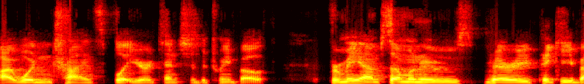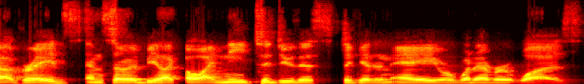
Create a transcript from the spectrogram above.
I wouldn't try and split your attention between both for me, I'm someone who's very picky about grades. And so it'd be like, oh, I need to do this to get an A or whatever it was.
